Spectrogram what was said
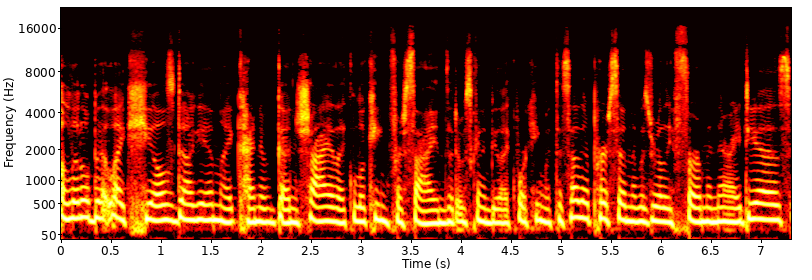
a little bit like heels dug in, like kind of gun shy, like looking for signs that it was going to be like working with this other person that was really firm in their ideas.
